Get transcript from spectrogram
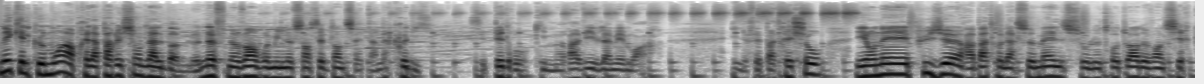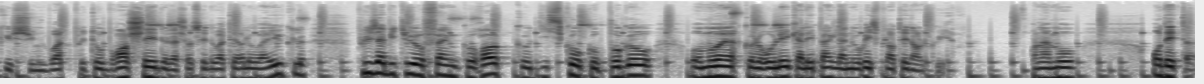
On est quelques mois après la parution de l'album, le 9 novembre 1977, un mercredi. C'est Pedro qui me ravive la mémoire. Il ne fait pas très chaud, et on est plusieurs à battre la semelle sur le trottoir devant le circus, une boîte plutôt branchée de la chaussée de Waterloo à Uccle, plus habituée au funk, au rock, au disco qu'au pogo, au mohair col roulé qu'à l'épingle à nourrice plantée dans le cuir. En un mot, on détonne.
